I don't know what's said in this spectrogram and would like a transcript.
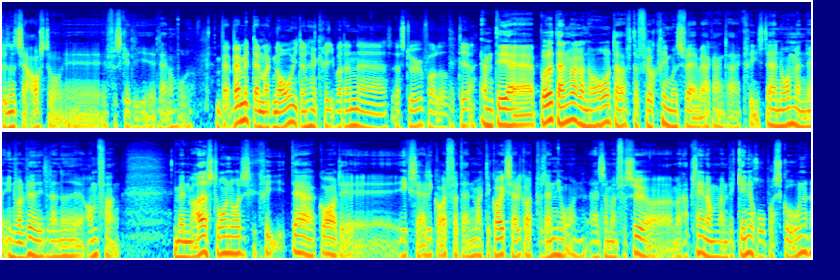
blev nødt til at afstå øh, forskellige landområder. Hvad med Danmark-Norge i den her krig? Hvordan er, er styrkeforholdet der? Jamen, det er både Danmark og Norge, der, der fører krig mod Sverige hver gang der er krig. Der er nordmændene involveret i et eller andet omfang. Men meget af store nordiske krig, der går det ikke særlig godt for Danmark. Det går ikke særlig godt på landjorden. Altså man forsøger, man har planer om, at man vil generobre Skåne,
